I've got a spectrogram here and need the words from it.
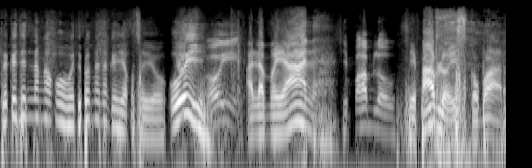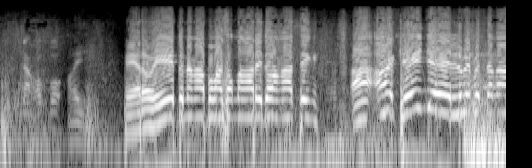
Teka dyan lang ako. Di ba nga nagaya ko sa'yo? Uy! Oy, Alam mo yan. si Pablo. Si Pablo Escobar. Nako po. Oy. Pero ito na nga, pumasok na nga rito ang ating ah, Archangel. Lumipad na nga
